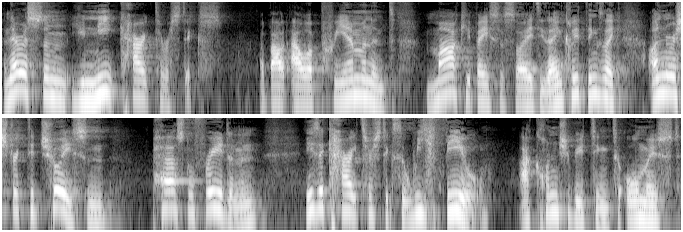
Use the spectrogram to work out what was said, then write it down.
And there are some unique characteristics about our preeminent market based society that include things like unrestricted choice and personal freedom. And these are characteristics that we feel are contributing to almost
